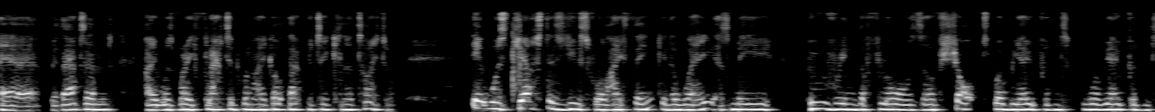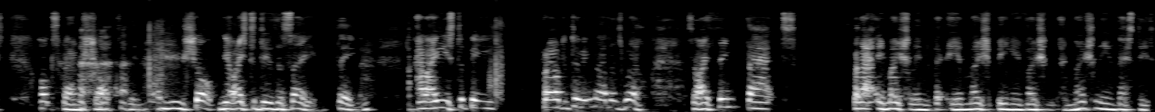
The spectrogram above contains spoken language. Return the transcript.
uh, with that, and I was very flattered when I got that particular title. It was just as useful, I think, in a way, as me hoovering the floors of shops when we opened when we opened Oxfam shops, a new shop. You know, I used to do the same thing, and I used to be proud of doing that as well. So I think that, but that emotionally, emotion, being emotion, emotionally invested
